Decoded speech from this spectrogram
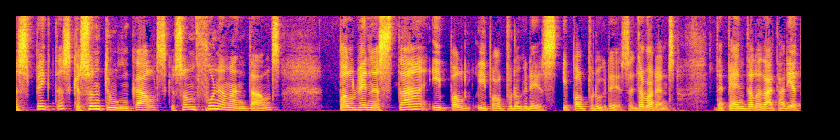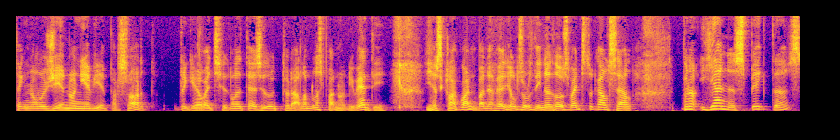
aspectes que són troncals, que són fonamentals pel benestar i pel, i pel progrés. I pel progrés. Llavors, depèn de l'edat. Ara hi ha tecnologia, no n'hi havia per sort perquè jo vaig fer la tesi doctoral amb l'Espano Olivetti i és clar quan van haver-hi els ordinadors vaig tocar el cel però hi han aspectes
